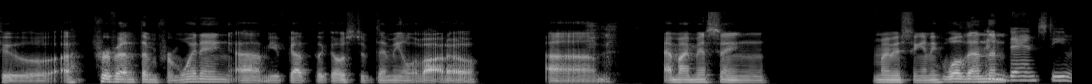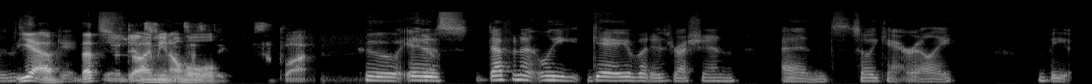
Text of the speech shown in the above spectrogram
to uh, prevent them from winning. Um, you've got the ghost of Demi Lovato. Um, am I missing? Am I missing any? Well, then, and then Dan Stevens. yeah, character, that's Yeah, Dan I mean a whole big subplot. who is definitely gay but is Russian, and so he can't really be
